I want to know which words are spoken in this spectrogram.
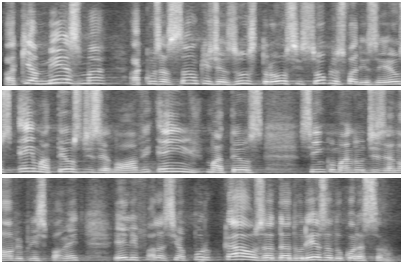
Aqui a mesma acusação que Jesus trouxe sobre os fariseus em Mateus 19, em Mateus 5, mas no 19 principalmente, ele fala assim: ó, por causa da dureza do coração.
